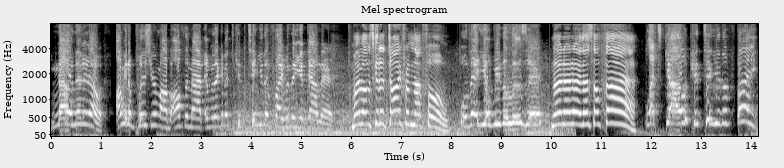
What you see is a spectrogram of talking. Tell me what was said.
No, no, no, no. I'm gonna push your mob off the map, and they're gonna continue the fight when they get down there. My mom's gonna die from that fall. Well, then you'll be the loser. No, no, no. That's not fair. Let's go. Continue the fight.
